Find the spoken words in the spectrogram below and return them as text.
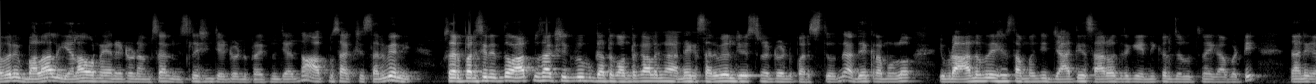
ఎవరి బలాలు ఎలా ఉన్నాయనేటువంటి అంశాలను విశ్లేషించేటువంటి ప్రయత్నం చేద్దాం. ఆత్మసాక్షి సర్వేని ఒకసారి పరిశీలిద్దాం. ఆత్మసాక్షి గ్రూప్ గత కొంతకాలంగా అనేక సర్వేలు చేస్తున్నటువంటి పరిస్థితి ఉంది. అదే క్రమంలో ఇప్పుడు ఆంధ్రప్రదేశ్కి సంబంధించి జాతీయ సార్వత్రిక ఎన్నికలు జరుగుతున్నాయి కాబట్టి దానికి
